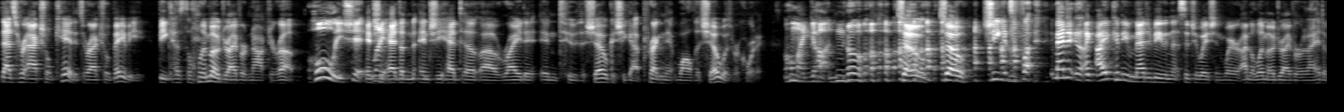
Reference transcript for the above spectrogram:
that's her actual kid. It's her actual baby because the limo driver knocked her up, Holy shit. and she had to and she had to uh, write it into the show because she got pregnant while the show was recording. Oh my god, no. So so she gets fu- imagine like I couldn't even imagine being in that situation where I'm the limo driver and I had to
